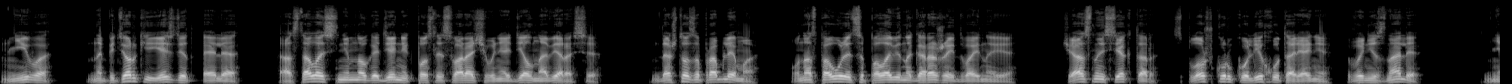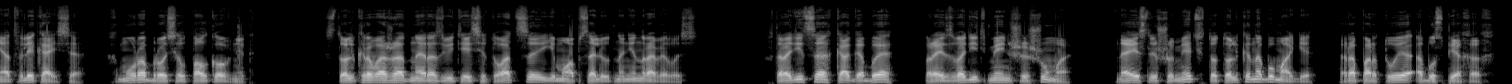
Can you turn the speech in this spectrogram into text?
Нива. На пятерке ездит Эля. Осталось немного денег после сворачивания дел на Веросе. Да что за проблема? У нас по улице половина гаражей двойные. Частный сектор, сплошь куркули-хуторяне. Вы не знали? Не отвлекайся, хмуро бросил полковник. Столь кровожадное развитие ситуации ему абсолютно не нравилось. В традициях КГБ производить меньше шума, а если шуметь, то только на бумаге, рапортуя об успехах.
